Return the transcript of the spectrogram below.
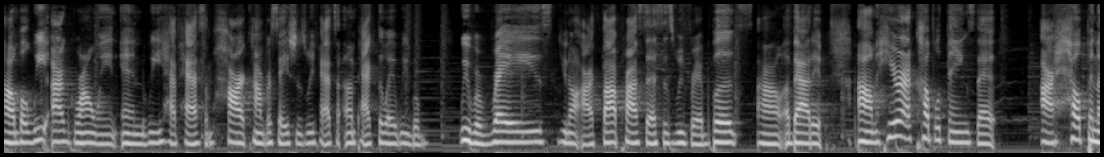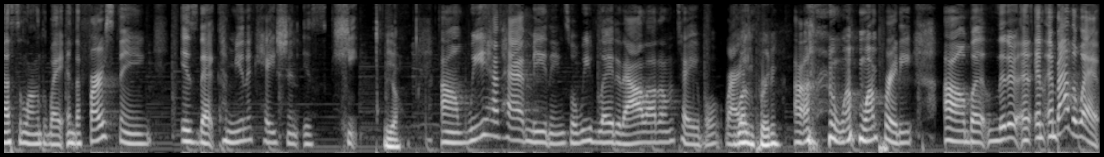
um, but we are growing and we have had some hard conversations. We've had to unpack the way we were we were raised you know our thought processes. We've read books uh, about it. Um, here are a couple things that are helping us along the way and the first thing is that communication is key Yeah, um, we have had meetings where we've laid it all out on the table, right? wasn't pretty. Uh, one, one pretty, um, but literally, and, and, and by the way,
